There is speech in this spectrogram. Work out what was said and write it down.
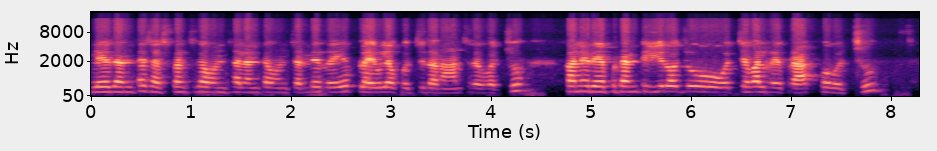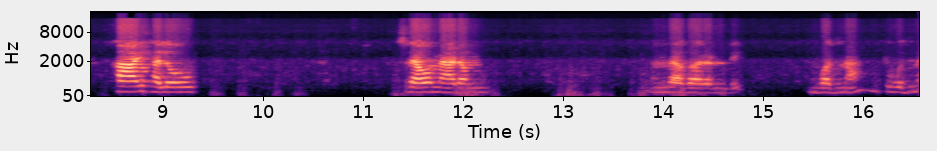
లేదంటే సస్పెన్స్గా ఉంచాలంటే ఉంచండి. రేపు లైవ్లోకి వచ్చి దాని ఆన్సర్ ఇవ్వచ్చు. కానీ రేపటంటే ఈ రోజు వచ్చే వాళ్ళు రేపు రాకపోవచ్చు. హాయ్ హలో శ్రావ మేడం. ఉందా గారండి వదిన ఇటు వదిన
